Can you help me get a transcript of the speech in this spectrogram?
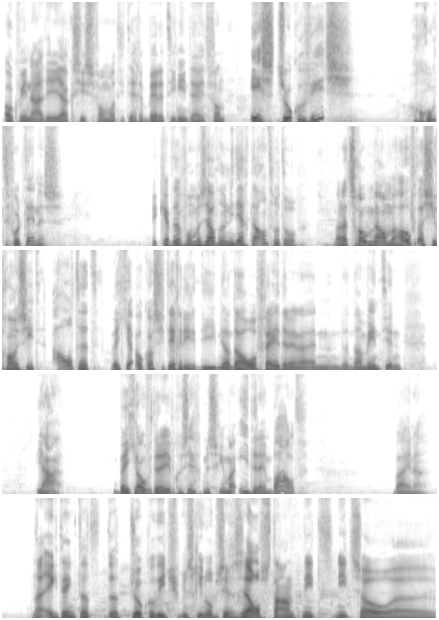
ook weer na de reacties van wat hij tegen Berrettini deed. Van, is Djokovic goed voor tennis? Ik heb daar voor mezelf nog niet echt de antwoord op. Maar dat is gewoon wel mijn hoofd. Als je gewoon ziet, altijd, weet je, ook als hij tegen die, die Nadal of Federer en, en dan wint hij. Ja, een beetje overdreven gezegd misschien, maar iedereen baalt. Bijna. Nou, ik denk dat, dat Djokovic misschien op zichzelf staand niet, niet zo... eh,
